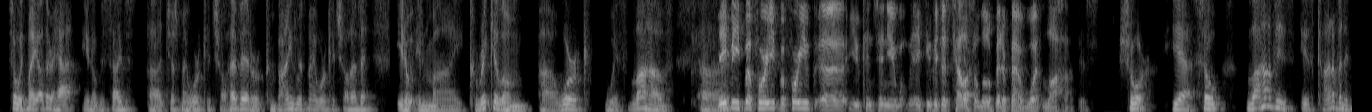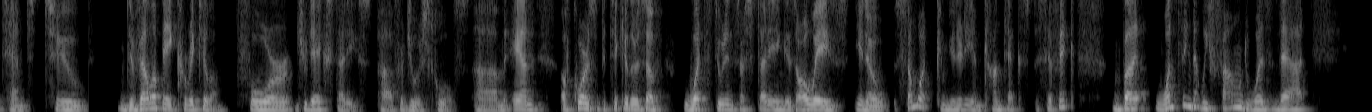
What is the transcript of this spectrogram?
so with my other hat, you know, besides uh, just my work at Shalhevet or combined with my work at Shalhevet, you know, in my curriculum uh, work with Lahav. Uh, Maybe before you before you uh, you continue, if you could just tell yeah. us a little bit about what Lahav is. Sure. Yeah. So Lahav is is kind of an attempt to develop a curriculum for Judaic studies uh, for Jewish schools. Um, and of course, the particulars of what students are studying is always, you know, somewhat community and context specific. But one thing that we found was that,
